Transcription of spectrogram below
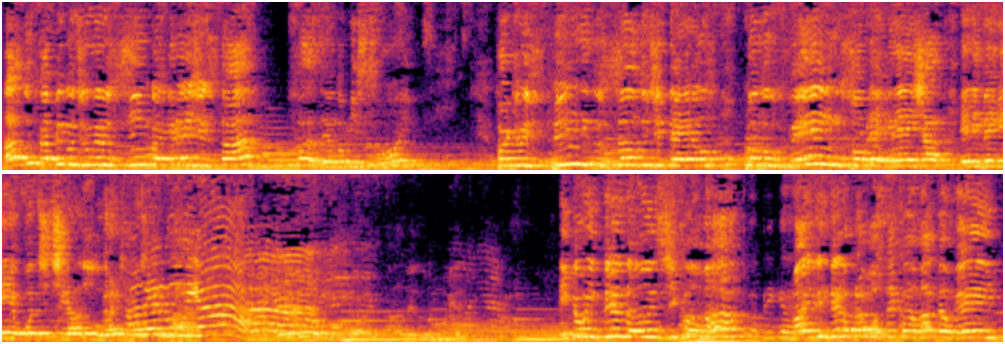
Atos capítulo de número 5, a igreja está fazendo missões. Porque o Espírito Santo de Deus, quando vem sobre a igreja, ele vem, "Ei, eu vou te tirar do lugar que você está." Aleluia! Aleluia. Então entenda antes de clamar, mas entenda para você clamar também,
